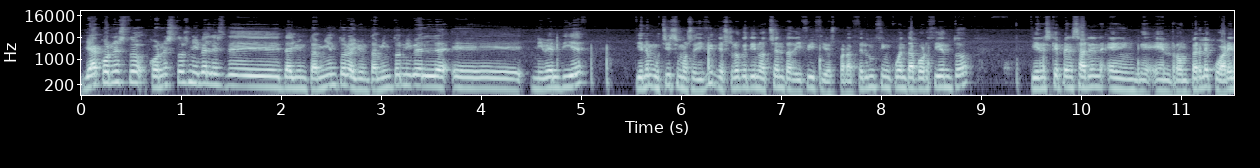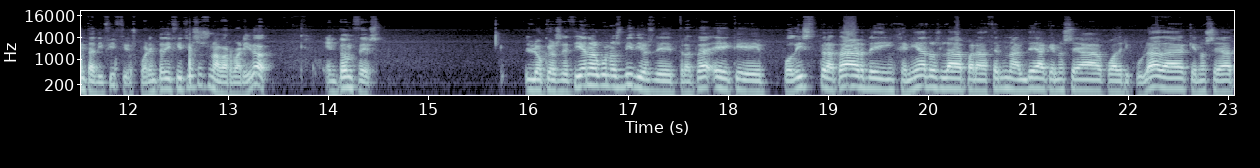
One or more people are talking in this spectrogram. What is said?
Ya con esto. Con estos niveles de, ayuntamiento, el ayuntamiento nivel, eh, nivel 10 tiene muchísimos edificios. Creo que tiene 80 edificios. Para hacer un 50%. Tienes que pensar en, en romperle 40 edificios. 40 edificios es una barbaridad. Entonces, lo que os decía en algunos vídeos de tratar, eh, que podéis tratar de ingeniárosla para hacer una aldea que no sea cuadriculada, que no sea...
